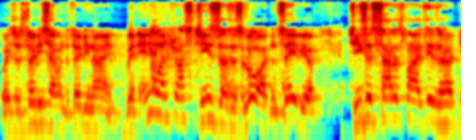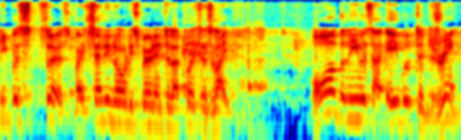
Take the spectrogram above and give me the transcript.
verses 37 to 39. When anyone trusts Jesus as his Lord and Savior, Jesus satisfies his or her deepest thirst by sending the Holy Spirit into that person's life. All believers are able to drink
